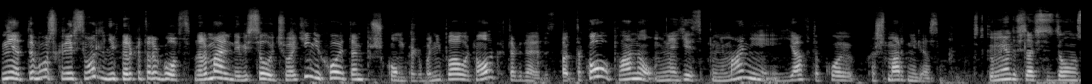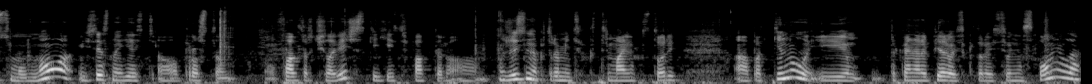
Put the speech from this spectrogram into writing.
Нет, ты будешь, скорее всего, для них наркоторговцем. Нормальные веселые чуваки не ходят там пешком, как бы не плавают на лодках и так далее. Есть, такого плана у меня есть понимание, и я в такой кошмар не лезу. У меня это всегда все сделано с умом. Но, естественно, есть а, просто фактор человеческий, есть фактор а, жизни, на котором этих экстремальных историй а, подкинул. И такая, наверное, первая, которую я сегодня вспомнила.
